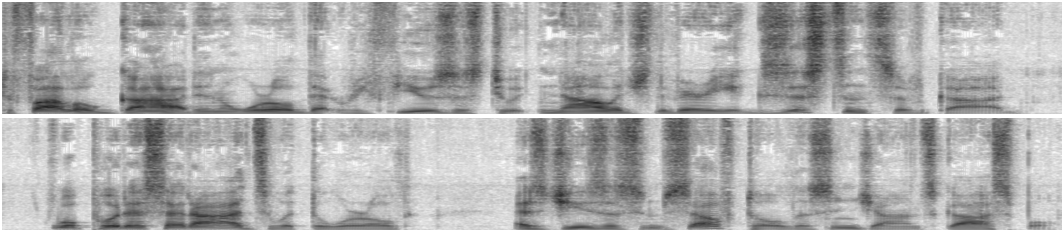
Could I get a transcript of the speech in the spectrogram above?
To follow God in a world that refuses to acknowledge the very existence of God will put us at odds with the world, as Jesus Himself told us in John's Gospel.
